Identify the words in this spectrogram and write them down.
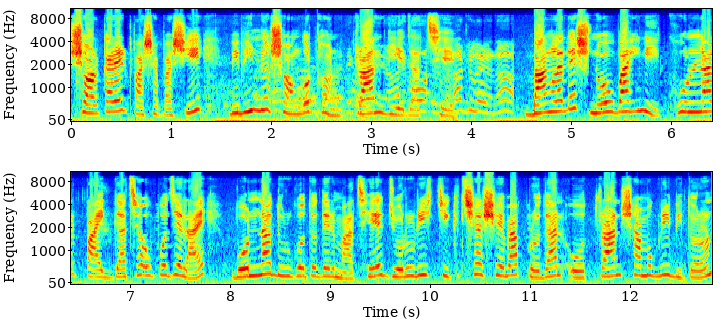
সরকারের পাশাপাশি বিভিন্ন সংগঠন ত্রাণ দিয়ে যাচ্ছে। বাংলাদেশ নৌবাহিনী খুলনার পাইকগাছা উপজেলায় বন্যা দুর্গতদের মাঝে জরুরি চিকিৎসা সেবা প্রদান ও ত্রাণ সামগ্রী বিতরণ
